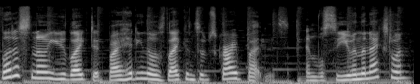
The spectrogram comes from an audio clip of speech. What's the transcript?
Let us know you liked it by hitting those like and subscribe buttons, and we'll see you in the next one.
